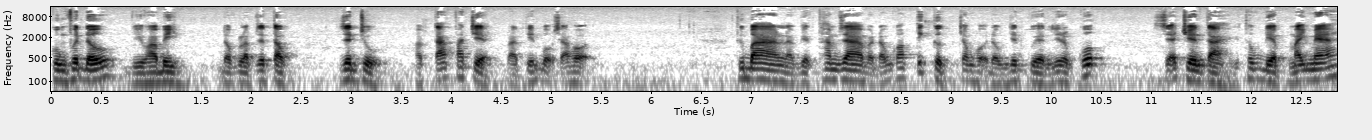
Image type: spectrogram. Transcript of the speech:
cùng phấn đấu vì hòa bình, độc lập dân tộc, dân chủ, hợp tác phát triển và tiến bộ xã hội. Thứ ba là việc tham gia và đóng góp tích cực trong Hội đồng Nhân quyền Liên Hợp Quốc sẽ truyền tải thông điệp mạnh mẽ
